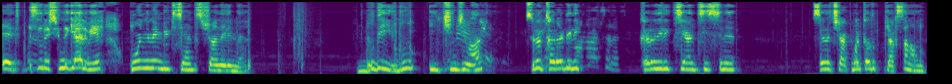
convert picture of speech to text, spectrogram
Evet sıra şimdi gel bir. Oyunun en büyük TNT'si şu an elimde. Bu değil bu ikinci var. Sıra kara delik, kara delik TNT'sini sıra çakmak alıp yaksana oğlum.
